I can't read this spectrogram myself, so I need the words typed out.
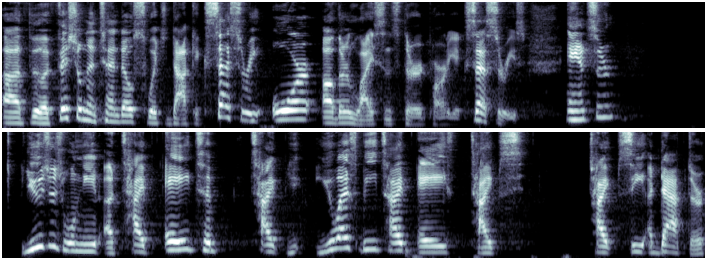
uh, the official Nintendo Switch dock accessory or other licensed third-party accessories? Answer: Users will need a Type A to Type USB Type A Type C, Type C adapter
